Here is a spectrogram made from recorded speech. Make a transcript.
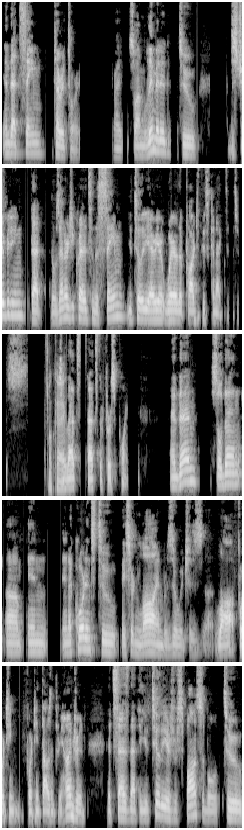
in that same territory, right? So I'm limited to distributing that those energy credits in the same utility area where the project is connected to. Okay. So that's that's the first point. And then so then um, in in accordance to a certain law in Brazil, which is uh, law 14 14,300, it says that the utility is responsible to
